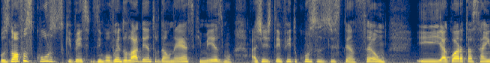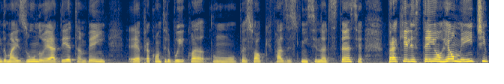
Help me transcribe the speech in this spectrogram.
Os novos cursos que vêm se desenvolvendo lá dentro da Unesc mesmo, a gente tem feito cursos de extensão e agora está saindo mais um no EAD também, é, para contribuir com, a, com, o pessoal que faz ensino à distância, para que eles tenham realmente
